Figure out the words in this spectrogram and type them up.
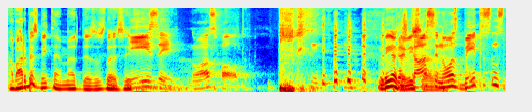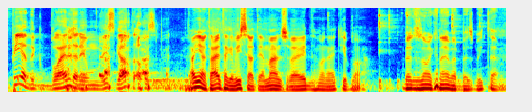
Var bez bitēm medus uztaisīt. Easy no asfalta. bija Kas tā kas ir nost bites un spieda blenderī un viss gatavs. Jā, tā ir tagad visā tie mēdz veidi, man ne ķipā. Bet es domāju, ka nevar bez bitēm.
